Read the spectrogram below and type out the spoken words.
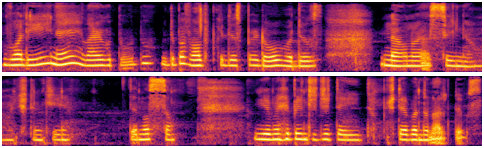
vou ali, né? Largo tudo e depois volto, porque Deus perdoa, Deus. Não, não é assim, não. A gente tem que ter noção. E eu me arrependi de ter ido, de ter abandonado Deus.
